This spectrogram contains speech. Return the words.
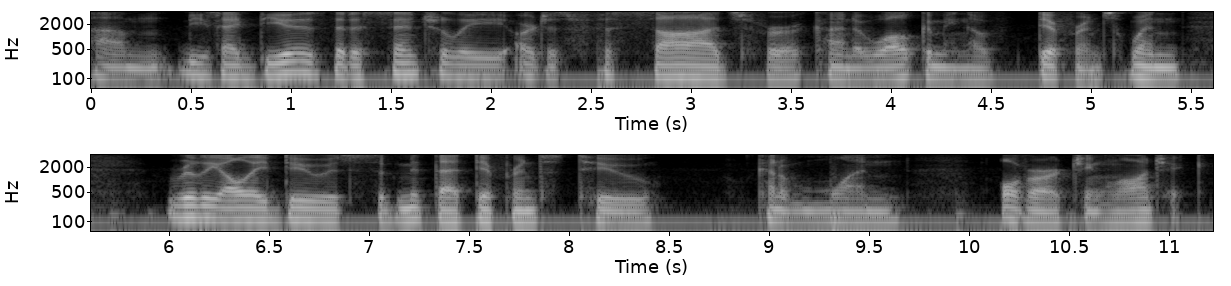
um, these ideas that essentially are just facades for a kind of welcoming of difference when really all they do is submit that difference to kind of one overarching logic.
